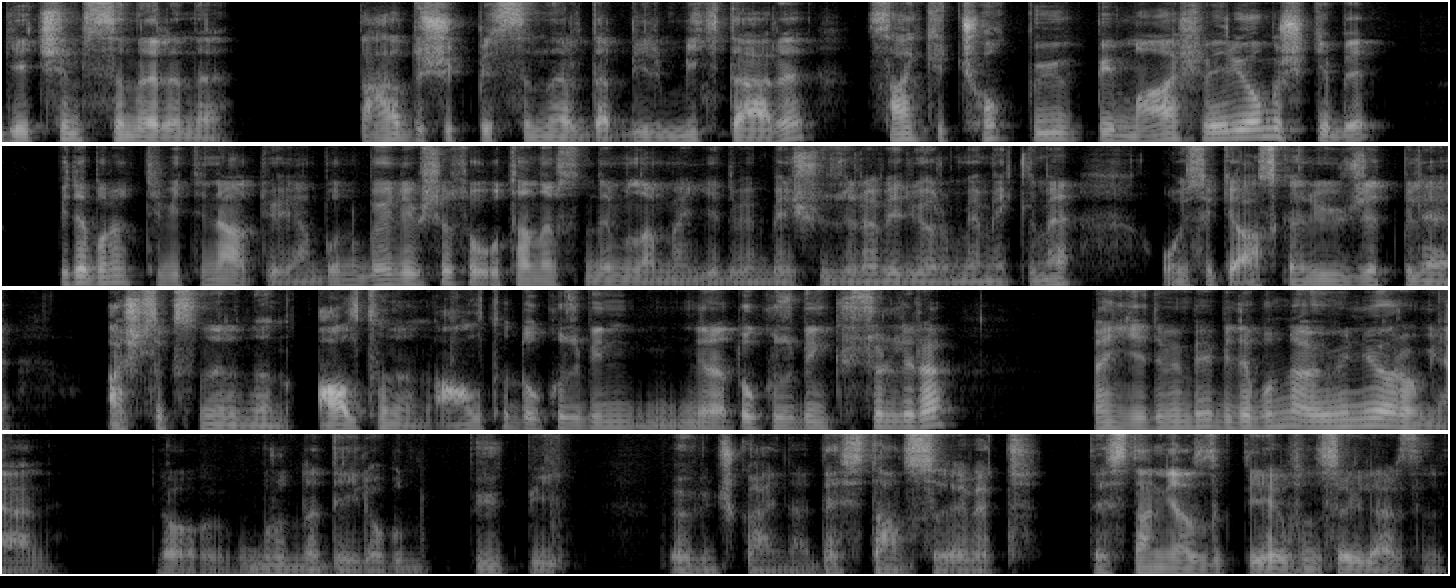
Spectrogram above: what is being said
geçim sınırını daha düşük bir sınırda bir miktarı sanki çok büyük bir maaş veriyormuş gibi bir de bunun tweetini atıyor. Yani bunu böyle bir şey olsa utanırsın değil mi lan ben 7500 lira veriyorum emeklime. Oysa ki asgari ücret bile açlık sınırının altının altı 9000 lira 9000 küsür lira. Ben 7000 bir de bununla övünüyorum yani. Ya umurunda değil o bu büyük bir övünç kaynağı. Destansı evet. Destan yazdık diye bunu söylersiniz.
